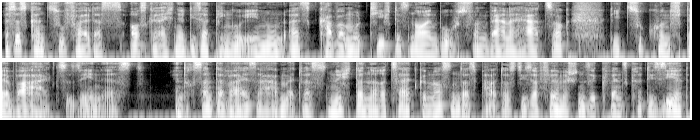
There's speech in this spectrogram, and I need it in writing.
Es ist kein Zufall, dass ausgerechnet dieser Pinguin nun als Covermotiv des neuen Buchs von Werner Herzog Die Zukunft der Wahrheit zu sehen ist. Interessanterweise haben etwas nüchternere Zeitgenossen das Pathos dieser filmischen Sequenz kritisiert,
